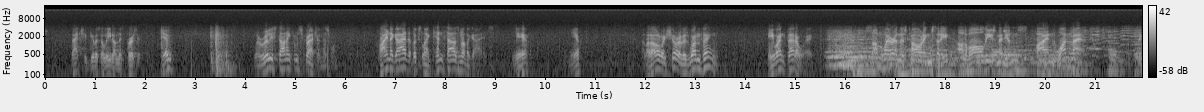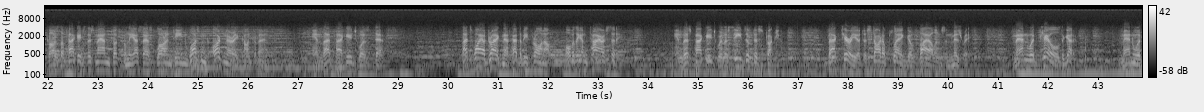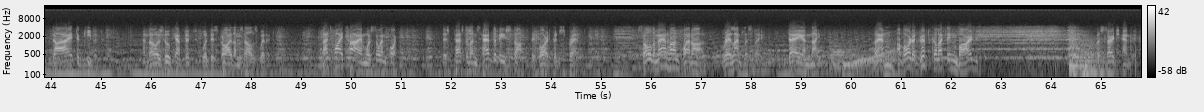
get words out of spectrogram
That should give us a lead on this purser. Jim? We're really starting from scratch on this one. Find a guy that looks like 10,000 other guys. Yeah? Yep. But all we're sure of is one thing. He went that way. Somewhere in this towering city, out of all these millions, find one man. Because the package this man took from the SS Florentine wasn't ordinary contraband. In that package was death. That's why a dragnet had to be thrown out over the entire city. In this package were the seeds of destruction, bacteria to start a plague of violence and misery. Men would kill to get it. Men would die to keep it. And those who kept it would destroy themselves with it. That's why time was so important. This pestilence had to be stopped before it could spread. So the manhunt went on, relentlessly, day and night. Then, aboard a drift collecting barge, the search ended.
